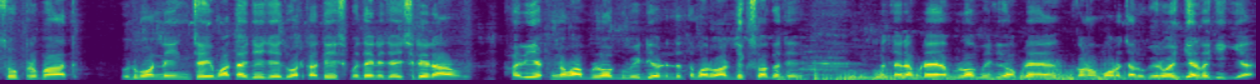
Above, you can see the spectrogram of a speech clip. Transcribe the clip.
સુપ્રભાત ગુડ મોર્નિંગ જય માતાજી, જય દ્વારકાધીશ બધાને જય શ્રી રામ ફરી એક નવા બ્લોગ વિડીયોની અંદર તમારું હાર્દિક સ્વાગત છે. અત્યારે આપણે બ્લોગ વીડિયો આપણે ઘણો મોડો ચાલુ કર્યો, અગિયાર વાગી ગયા.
